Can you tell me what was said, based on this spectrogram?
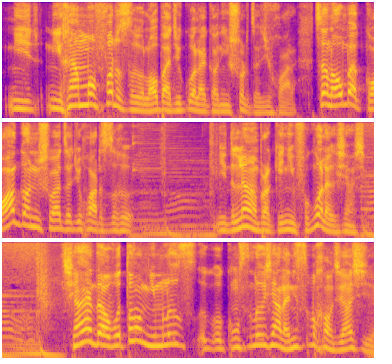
你你还没付的时候，老板就过来跟你说了这句话了。在老板刚跟你说完这句话的时候，你的另一半给你发过来个信息：亲爱的，我到你们楼公司楼下了，你是不是好惊喜？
